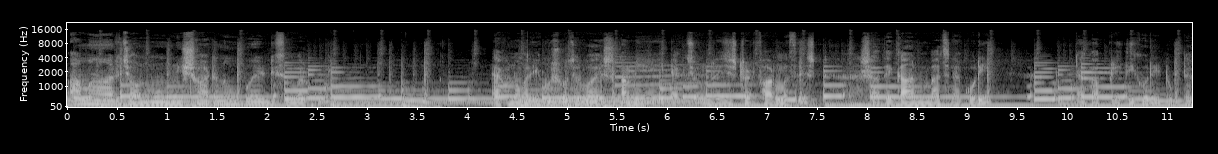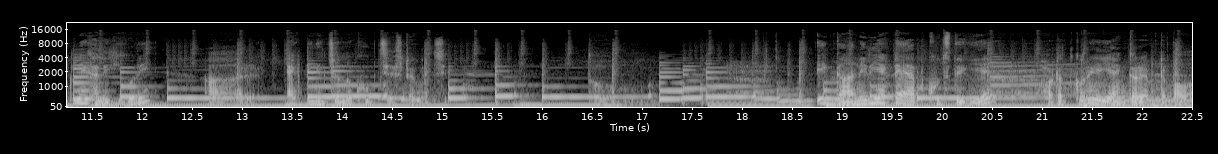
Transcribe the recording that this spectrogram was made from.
আমার জন্ম উনিশশো আটানব্বইয়ের ডিসেম্বর কুড়ি। এখন আমার একুশ বছর বয়স, আমি একজন রেজিস্টার্ড ফার্মাসিস্ট সাথে গান বাজনা করি। টুকটাক আবৃত্তি করি, টুকটাক লেখালেখি করি আর অ্যাক্টিংয়ের জন্য খুব চেষ্টা করছি। তো এই গানেরই একটা অ্যাপ খুঁজতে গিয়ে হঠাৎ করে এই অ্যাঙ্কার অ্যাপটা পাওয়া।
